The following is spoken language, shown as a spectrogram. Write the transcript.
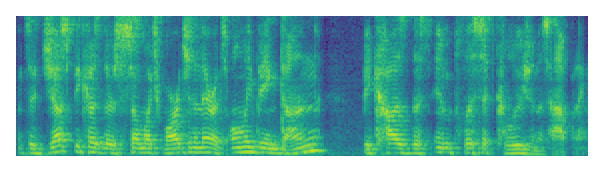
And so just because there's so much margin in there, it's only being done because this implicit collusion is happening.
